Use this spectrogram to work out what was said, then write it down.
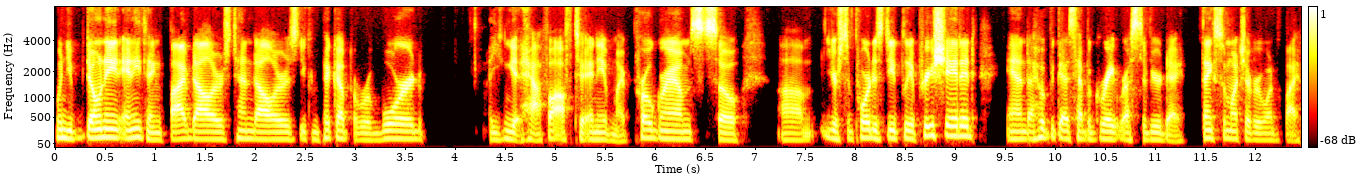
when you donate anything, $5, $10, you can pick up a reward. You can get half off to any of my programs. So um, your support is deeply appreciated. And I hope you guys have a great rest of your day. Thanks so much, everyone. Bye.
